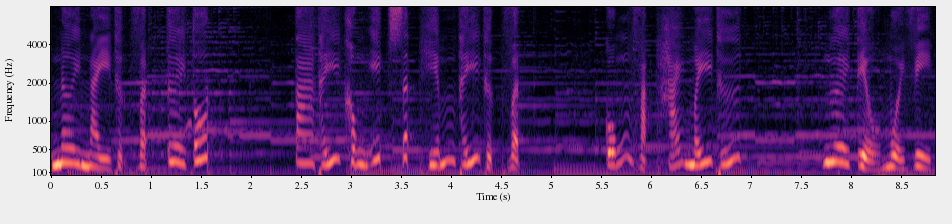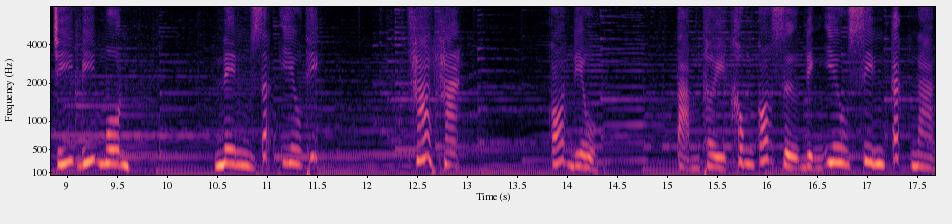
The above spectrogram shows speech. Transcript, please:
Nơi này thực vật tươi tốt. Ta thấy không ít rất hiếm thấy thực vật. Cũng vặt hái mấy thứ. Ngươi tiểu mùi vị trí bí môn nên rất yêu thích. Ha ha. Có điều, Tạm thời không có dự định yêu xin các nàng.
